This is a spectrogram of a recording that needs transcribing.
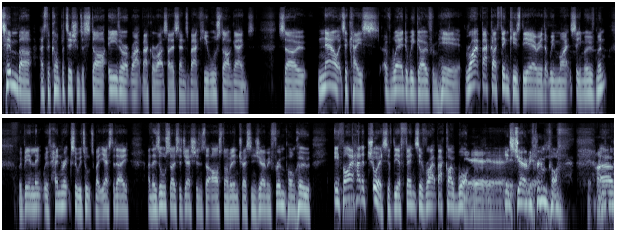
Timber has the competition to start either at right back or right side of centre back. He will start games. So now it's a case of where do we go from here? Right back, I think, is the area that we might see movement. We're being linked with Henrichs, who we talked about yesterday. And there's also suggestions that Arsenal have an interest in Jeremy Frimpong, who, if I had a choice of the offensive right back I want, yeah, it's Jeremy yeah, Frimpong. yeah, Um,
